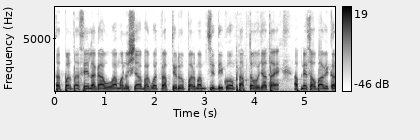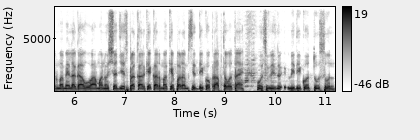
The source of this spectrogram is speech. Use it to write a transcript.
तत्परता से लगा हुआ मनुष्य भगवत प्राप्ति रूप परम सिद्धि को प्राप्त हो जाता है। अपने स्वाभाविक कर्म में लगा हुआ मनुष्य जिस प्रकार के कर्म के परम सिद्धि को प्राप्त होता है, उस विधि को तू सुन।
